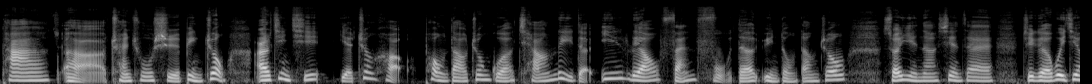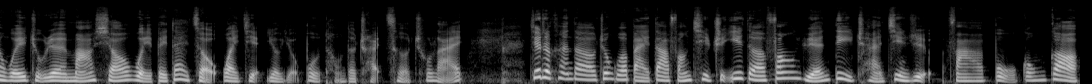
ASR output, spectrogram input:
他呃传出是病重，而近期也正好。碰到中国强力的医疗反腐的运动当中，所以呢，现在这个卫健委主任马晓伟被带走，外界又有不同的揣测出来。接着看到中国百大房企之一的方圆地产近日发布公告，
